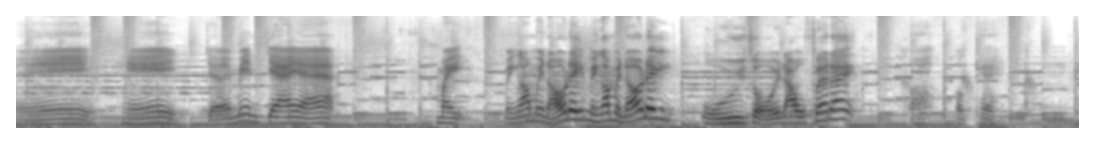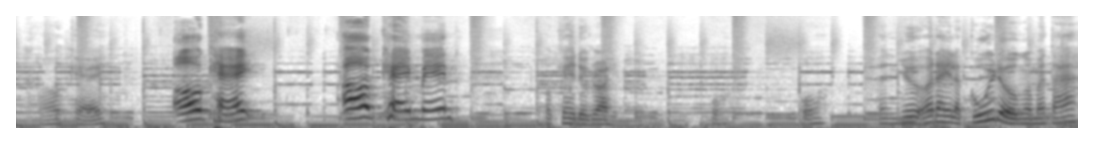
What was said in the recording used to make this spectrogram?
Ê, hey, trời mấy anh trai à. Mày, mày ngon mày nổ đi, mày ngon mày nổ đi. Ui rồi đau phết đấy. Oh, Ok Ok Ok Ok man Ok được rồi. Ủa, Ủa Hình như ở đây là cuối đường rồi mà ta.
